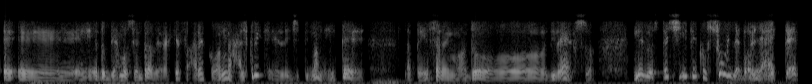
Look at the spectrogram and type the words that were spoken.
e, e, e dobbiamo sempre avere a che fare con altri che legittimamente la pensano in modo diverso. Nello specifico sulle bollette,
